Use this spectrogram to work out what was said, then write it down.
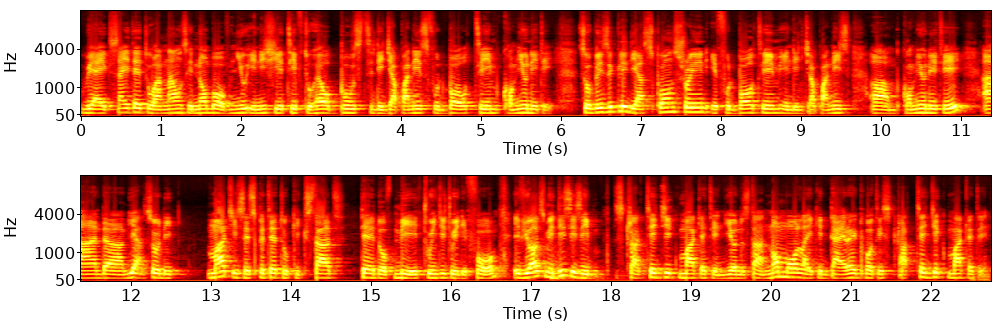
We are excited to announce a number of new initiatives to help boost the Japanese football team community. So, basically, they are sponsoring a football team in the Japanese um, community, and um, yeah, so the match is expected to kickstart 3rd of May 2024. If you ask me, this is a strategic marketing. You understand? Not more like a direct, but a strategic marketing.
